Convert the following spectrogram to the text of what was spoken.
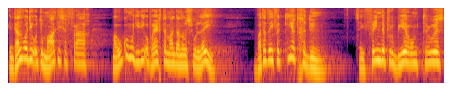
En dan word die outomatiese vraag, maar hoekom moet hierdie opregte man dan nou so ly? Wat het hy verkeerd gedoen? Sy vriende probeer hom troos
